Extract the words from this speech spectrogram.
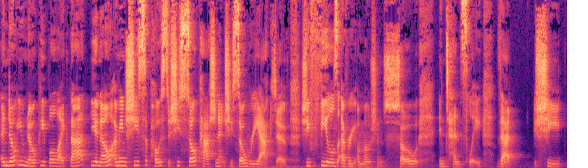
And don't you know people like that? You know, I mean, she's supposed to, she's so passionate and she's so reactive. She feels every emotion so intensely that she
